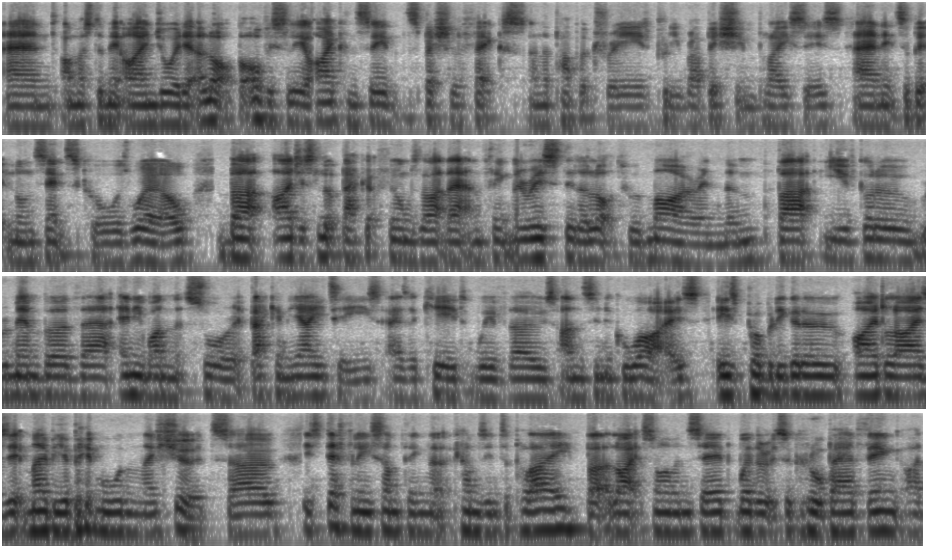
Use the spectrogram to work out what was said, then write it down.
And I must admit I enjoyed it a lot. But obviously I can see that the special effects and the puppetry is pretty rubbish in places and it's a bit nonsensical as well. But I just look back at films like that and think there is still a lot to admire in them. But you've got to remember that anyone that saw it back in the 80s as a kid with those uncynical eyes is probably going to idolise it maybe a bit more than they should. So it's definitely something that comes into play. But like Simon said whether it's a good or bad thing I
